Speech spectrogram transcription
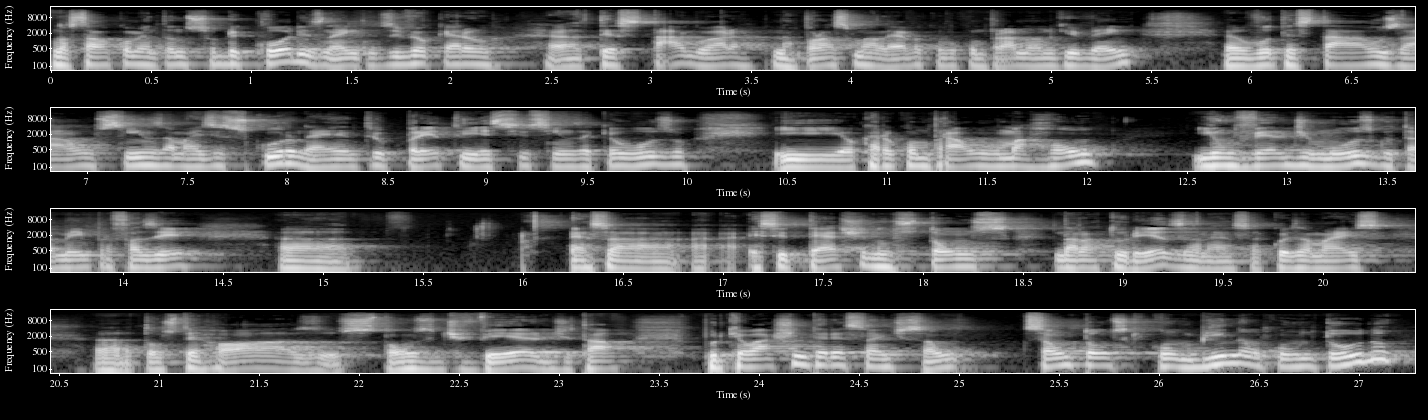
nós estávamos comentando sobre cores, né? Inclusive eu quero uh, testar agora, na próxima leva que eu vou comprar no ano que vem, eu vou testar usar um cinza mais escuro, né? Entre o preto e esse cinza que eu uso. E eu quero comprar um marrom e um verde musgo também para fazer uh, essa, uh, esse teste nos tons da natureza, né? Essa coisa mais tons terrosos, tons de verde e tal. Porque eu acho interessante, são são tons que combinam com tudo,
